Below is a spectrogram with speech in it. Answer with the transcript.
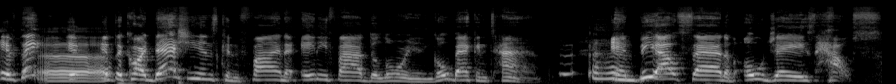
If they, uh, if, if, the Kardashians can find an '85 DeLorean and go back in time uh, and be outside of OJ's house,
